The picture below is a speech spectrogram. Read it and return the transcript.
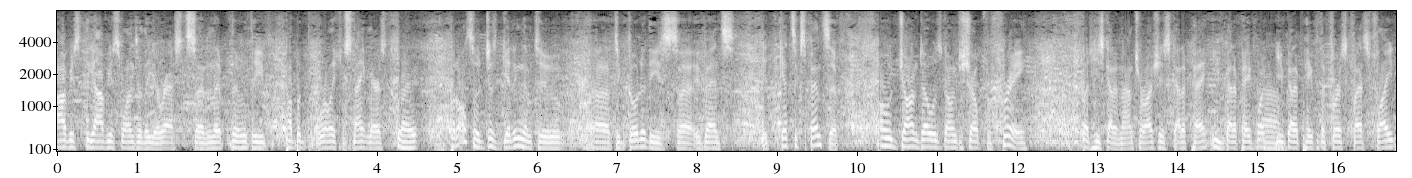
Obvious, the obvious ones are the arrests and the, the, the public relations nightmares. Right. But also just getting them to uh, to go to these uh, events, it gets expensive. Oh, John Doe is going to show up for free, but he's got an entourage. He's got to pay. You've got to pay for it. Wow. You've got to pay for the first class flight.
